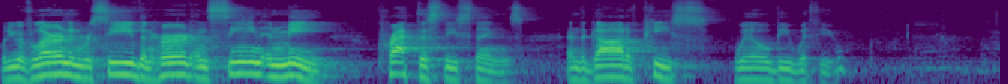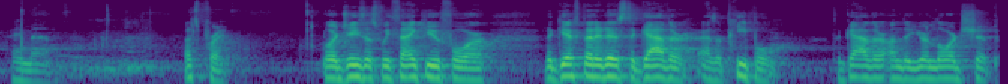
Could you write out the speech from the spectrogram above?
What you have learned and received and heard and seen in me, practice these things, and the God of peace will be with you. Amen. Let's pray. Lord Jesus, we thank you for the gift that it is to gather as a people, to gather under your lordship.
